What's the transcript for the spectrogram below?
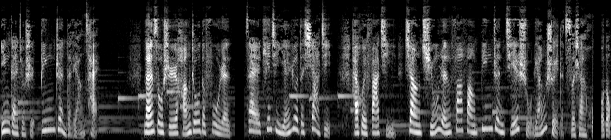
应该就是冰镇的凉菜。南宋时，杭州的富人在天气炎热的夏季，还会发起向穷人发放冰镇解暑凉水的慈善活动。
